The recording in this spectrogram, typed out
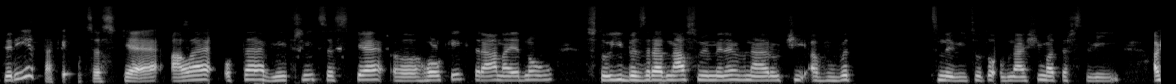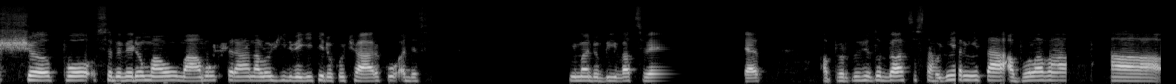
který je taky o cestě, ale o té vnitřní cestě uh, holky, která najednou stojí bezradná s miminem v náručí a vůbec neví, co to obnáší mateřství až eh, po sebevědomou mámu, která naloží dvě děti do kočárku a jde s nimi dobývat svět. A protože to byla cesta hodně trnitá a bolavá a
